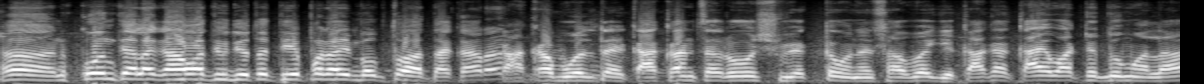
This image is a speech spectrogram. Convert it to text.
हा आणि कोण त्याला गावात येऊ देतो ते पण आम्ही बघतो आता. कारण काका बोलताय काकांचा रोष व्यक्त होणं स्वाभाविक आहे काका काय वाटतं तुम्हाला?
